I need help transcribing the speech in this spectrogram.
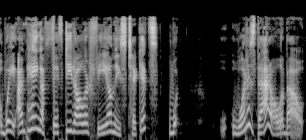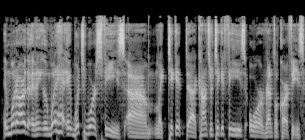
wait, I'm paying a fifty dollar fee on these tickets. What? What is that all about? And what are the and and what ha- what's worse fees? Um, like ticket uh, concert ticket fees or rental car fees?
